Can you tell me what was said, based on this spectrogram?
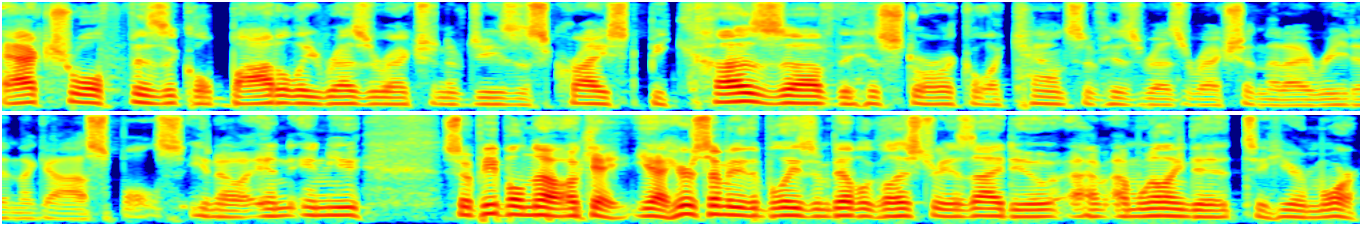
actual physical bodily resurrection of Jesus Christ because of the historical accounts of his resurrection that I read in the gospels you know and, and you so people know okay yeah here's somebody that believes in biblical history as I do. I'm, willing to, to hear more.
